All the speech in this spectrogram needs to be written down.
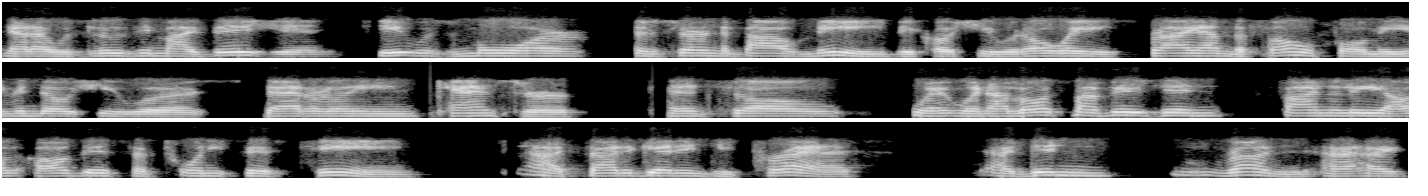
that I was losing my vision, she was more concerned about me because she would always cry on the phone for me, even though she was battling cancer. And so when, I lost my vision, finally, August of 2015, I started getting depressed. I didn't run. I, I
